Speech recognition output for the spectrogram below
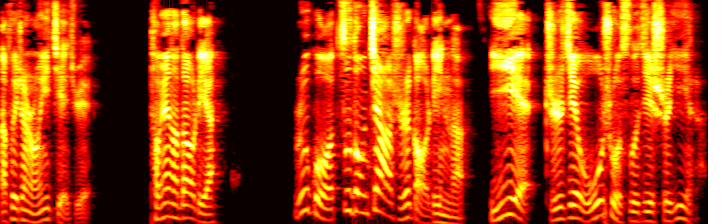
那非常容易解决。同样的道理啊，如果自动驾驶搞定了，一夜直接无数司机失业了，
